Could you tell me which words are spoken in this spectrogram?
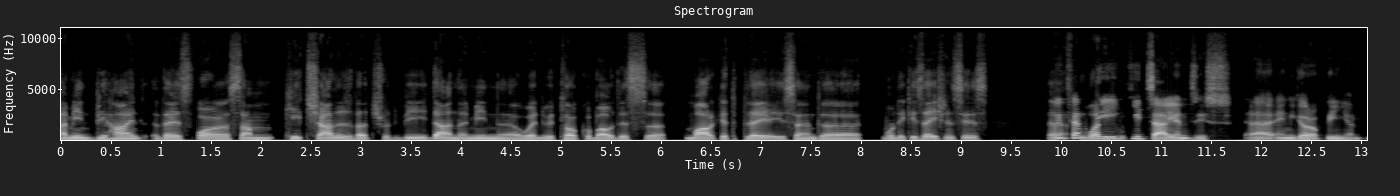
I mean, behind there's uh, some key challenges that should be done. I mean, uh, when we talk about this uh, marketplace and uh, monetization, since uh, Which are what the key challenges, uh, in your opinion?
